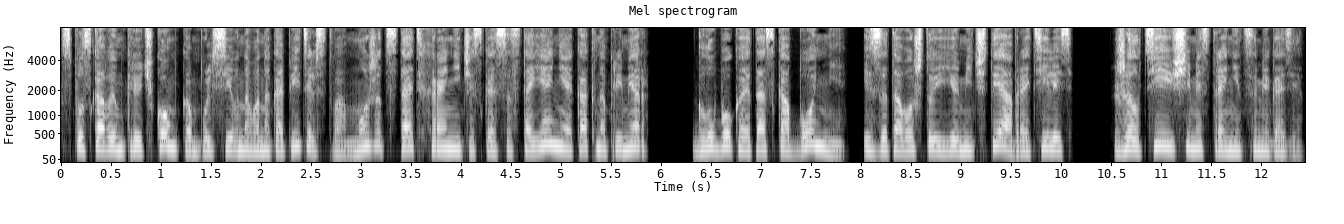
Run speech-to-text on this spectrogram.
Спусковым крючком компульсивного накопительства может стать хроническое состояние, как, например, глубокая тоска Бонни из-за того, что ее мечты обратились желтеющими страницами газет.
